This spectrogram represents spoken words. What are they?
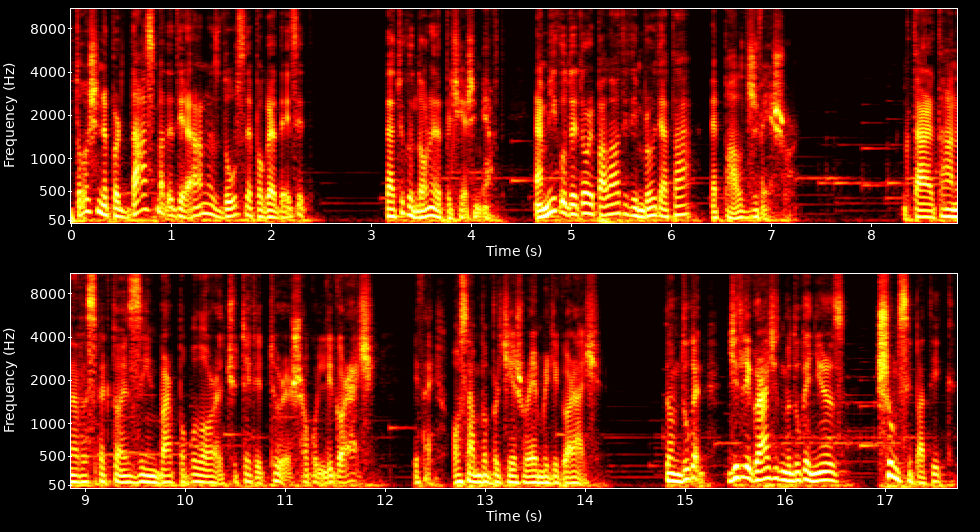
Ftoheshin nëpër dasmat e Tiranës, Durrësit e Pogradecit Dhe aty këndonin dhe pëlqeheshin mjaft. Ama, miku, drejtori i pallatit i mbrojti ata me pallë të zhveshur. Këngëtarët tanë respektojnë zinë mbarëpopullore të qytetit të tyre shoku Ligoraq. I tha ai, o sa më bën për të qeshur emri Ligoraq. Po më duken, gjithë Ligoraqët më duken njerëz shumë simpatikë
